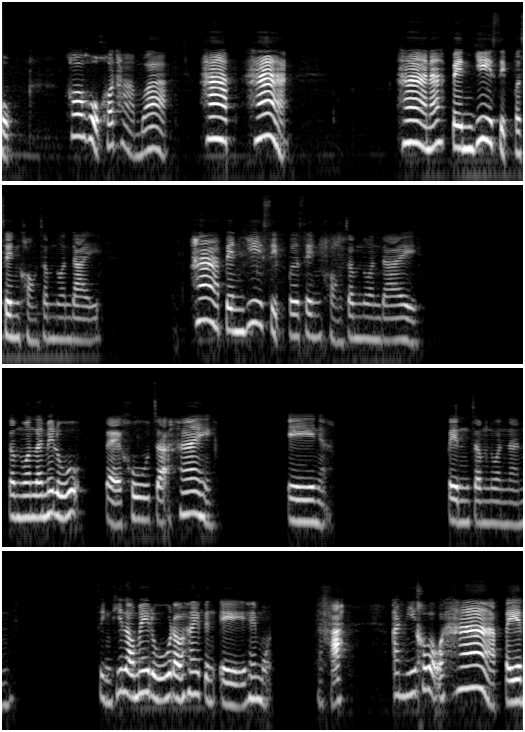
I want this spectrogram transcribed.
หกข้อหกเขาถามว่าห้าห้าห้านะ เป็นยี่สิบเปอร์เซ็นของจำนวนใดห้าเป็นยี่สิบเปอร์เซ็นของจำนวนใดจำนวนอะไรไม่รู้ แต่ครูจะให้ a เนี่ย เป็นจำนวนนั้น สิ่งที่เราไม่รู้เราให้เป็น a ให้หมดนะคะ อันนี้เขาบอกว่าห้าเป็น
